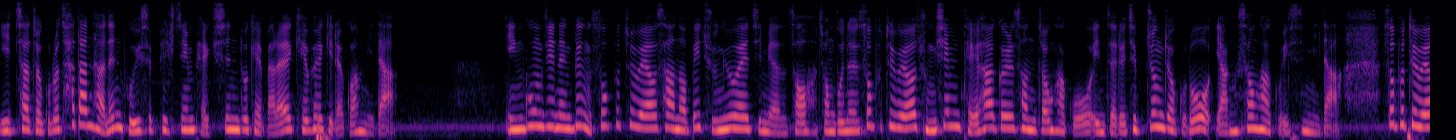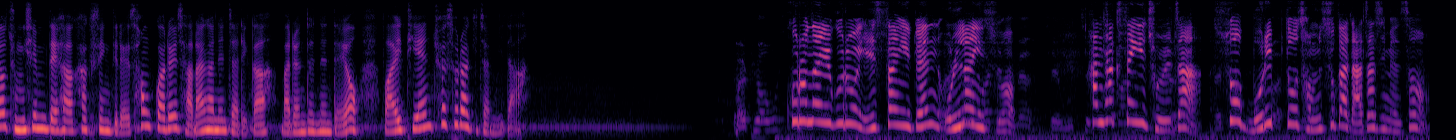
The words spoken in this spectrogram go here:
2차적으로 차단하는 보이스피싱 백신도 개발할 계획이라고 합니다. 인공지능 등 소프트웨어 산업이 중요해지면서 정부는 소프트웨어 중심 대학을 선정하고 인재를 집중적으로 양성하고 있습니다. 소프트웨어 중심 대학 학생들의 성과를 자랑하는 자리가 마련됐는데요. YTN 최소라 기자입니다. 코로나19로 일상이 된 온라인 수업. 한 학생이 졸자 수업 몰입도 점수가 낮아지면서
